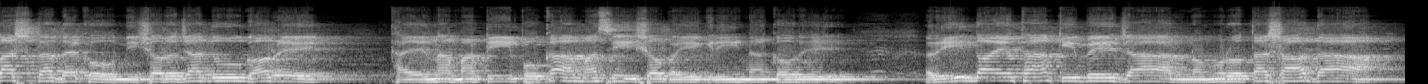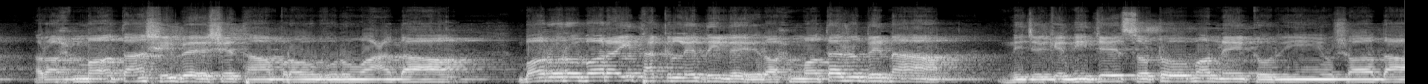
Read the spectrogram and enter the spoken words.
লাশটা দেখো, মিশর জাদু ঘরে। খায় না মাটি, পোকা মাসি সবাই ঘৃণা করে। হৃদয় থাকিবে যার নম্রতা সাদা, রহমতা শিবে সেথা প্রভুর আদা বড়র বড়াই থাকলে দিলে রহমত আসবে না, নিজেকে নিজে ছোট মনে করিও সদা।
